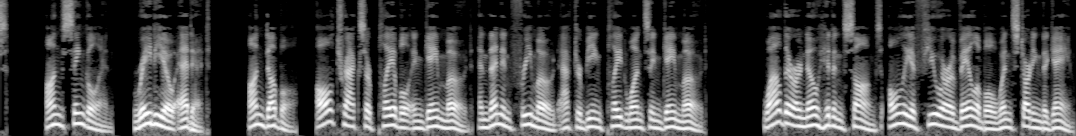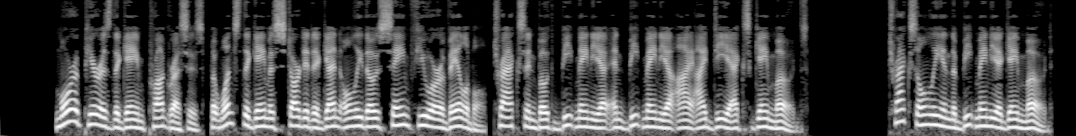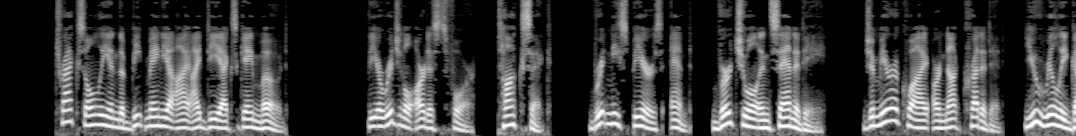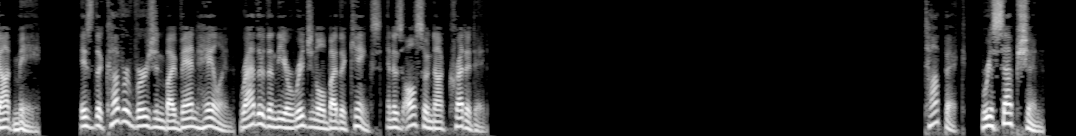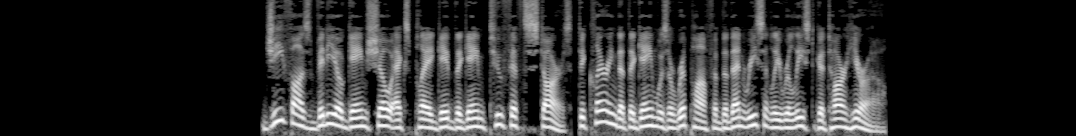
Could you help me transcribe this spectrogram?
on single and «radio edit» on double. All tracks are playable in game mode, and then in free mode after being played once in game mode. While there are no hidden songs, only a few are available when starting the game. More appear as the game progresses, but once the game is started again only those same few are available. Tracks in both Beatmania and Beatmania IIDX game modes. Tracks only in the Beatmania game mode Tracks only in the Beatmania IIDX game mode The original artists for «Toxic» Britney Spears, and «Virtual Insanity» Jamiroquai are not credited. You Really Got Me is the cover version by Van Halen, rather than the original by the Kinks, and is also not credited. Reception G4's video game show X-Play gave the game two-fifths stars, declaring that the game was a ripoff of the then recently released Guitar Hero.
